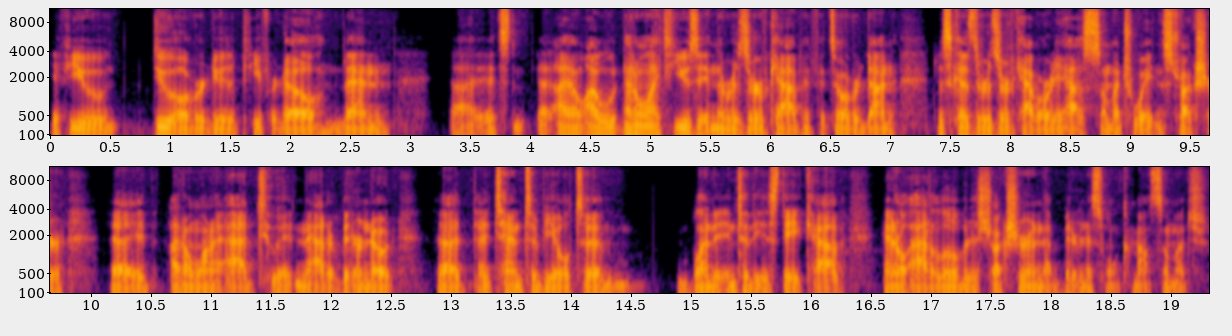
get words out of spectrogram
If you do overdo the Petit Verdot, then uh, it's I don't I w- I don't like to use it in the reserve cab if it's overdone, just because the reserve cab already has so much weight and structure. Uh, it, I don't want to add to it and add a bitter note. Uh, I tend to be able to blend it into the estate cab and it'll add a little bit of structure and that bitterness won't come out so much.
